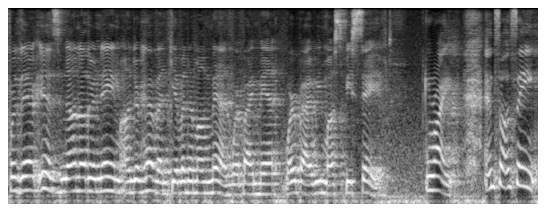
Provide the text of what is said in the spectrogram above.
For there is none other name under heaven given among men whereby man whereby we must be saved. Right. And so, see,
